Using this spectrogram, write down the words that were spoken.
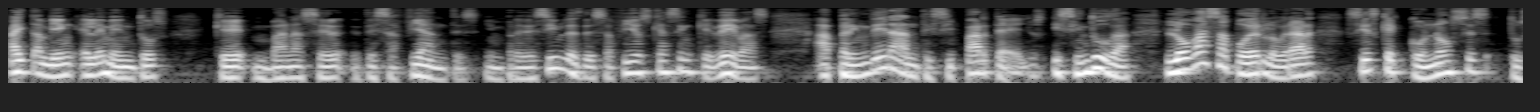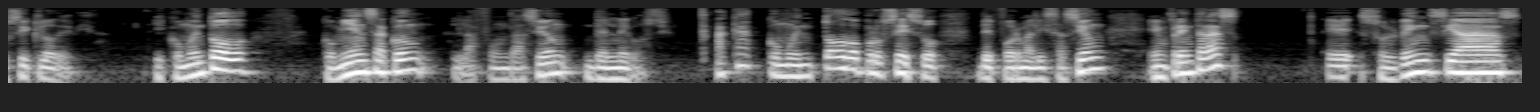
hay también elementos que van a ser desafiantes, impredecibles desafíos que hacen que debas aprender a anticiparte a ellos. Y sin duda, lo vas a poder lograr si es que conoces tu ciclo de vida. Y como en todo, comienza con la fundación del negocio. Acá, como en todo proceso de formalización, enfrentarás eh, solvencias,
